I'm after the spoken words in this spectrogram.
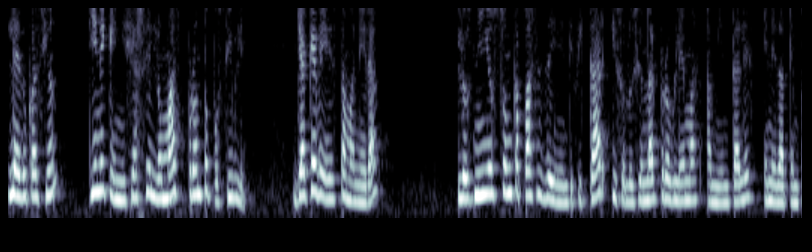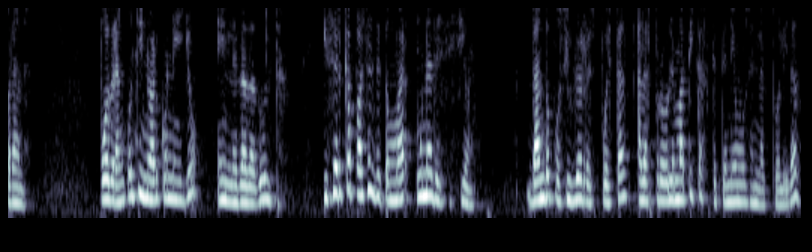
La educación tiene que iniciarse lo más pronto posible, ya que de esta manera los niños son capaces de identificar y solucionar problemas ambientales en edad temprana. Podrán continuar con ello en la edad adulta y ser capaces de tomar una decisión, dando posibles respuestas a las problemáticas que tenemos en la actualidad.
